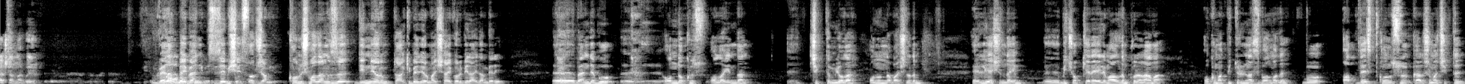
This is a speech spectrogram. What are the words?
Hayırlı akşamlar. Buyurun. Velat Bey ben size bir şey soracağım. Konuşmalarınızı dinliyorum, takip ediyorum aşağı yukarı bir aydan beri. Ee, Evet. Ben de bu e, 19 olayından e, çıktım yola. Onunla başladım. 50 yaşındayım. Ee, Birçok kere elime aldım Kur'an'ı ama okumak bir türlü nasip olmadı. Bu abdest konusu karşıma çıktı.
